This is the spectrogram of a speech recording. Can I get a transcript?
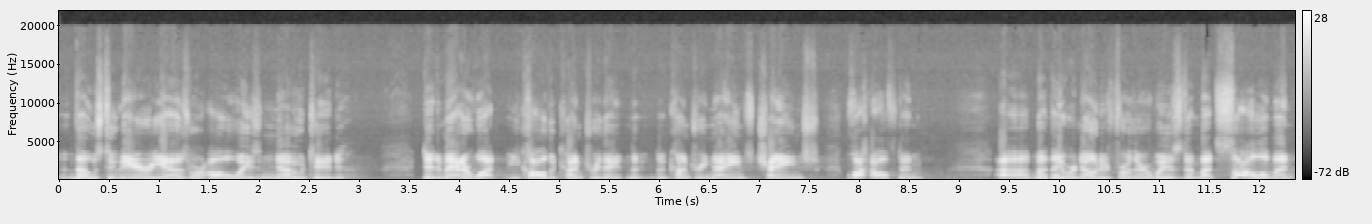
those two areas were always noted. Didn't matter what you call the country, they, the, the country names changed quite often uh, but they were noted for their wisdom. But Solomon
